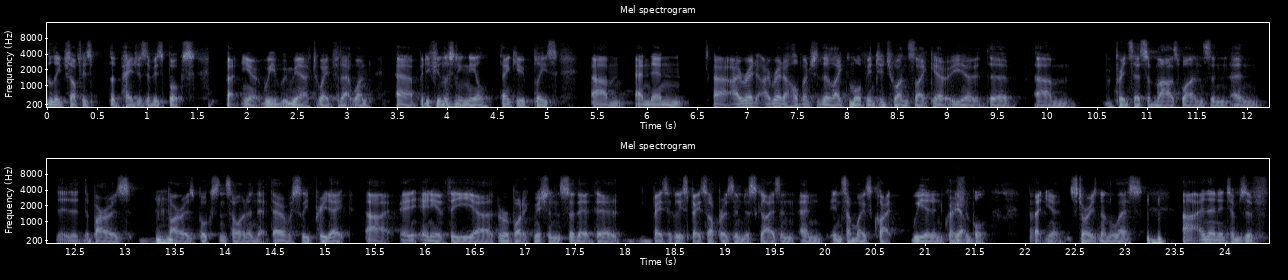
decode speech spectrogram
leaps off his the pages of his books. But you know, we we have to wait for that one. Uh, but if you're mm-hmm. listening, Neal, thank you, please. Um, and then uh, I read I read a whole bunch of the like more vintage ones, like uh, you know the um, Princess of Mars ones and and the, the Burroughs mm-hmm. Burroughs books and so on, and they obviously predate uh, any, any, of the uh, the robotic missions. So they're they're basically space operas in disguise, and and in some ways quite weird and questionable, yep. but you know stories nonetheless. Mm-hmm. Uh, and then in terms of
